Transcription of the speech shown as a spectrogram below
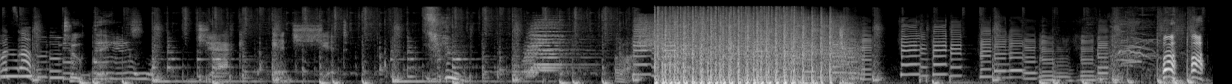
What's up? Two things. Jack and shit. oh, shit.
